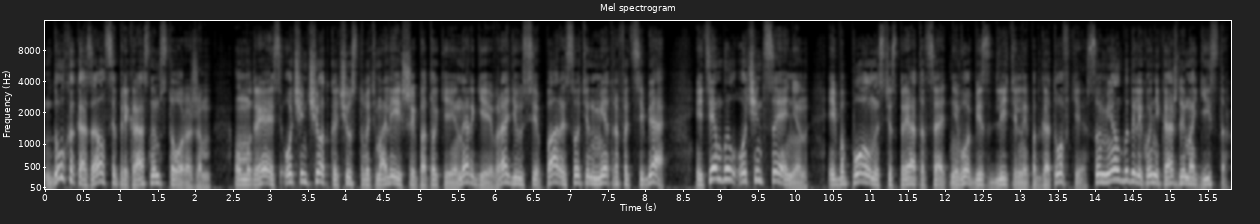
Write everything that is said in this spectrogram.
Дух оказался прекрасным сторожем, умудряясь очень четко чувствовать малейшие потоки энергии в радиусе пары сотен метров от себя, и тем был очень ценен, ибо полностью спрятаться от него без длительной подготовки сумел бы далеко не каждый магистр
